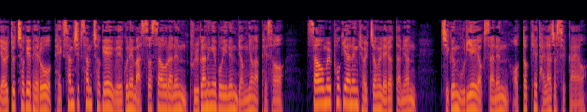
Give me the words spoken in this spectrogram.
12척의 배로 133척의 왜군에 맞서 싸우라는 불가능해 보이는 명령 앞에서 싸움을 포기하는 결정을 내렸다면 지금 우리의 역사는 어떻게 달라졌을까요?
